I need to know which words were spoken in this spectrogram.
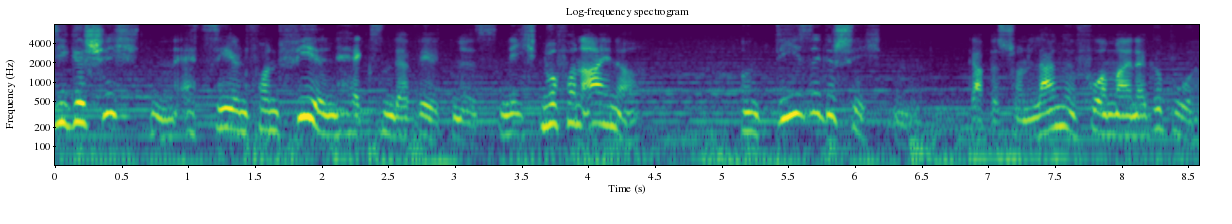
Die Geschichten erzählen von vielen Hexen der Wildnis, nicht nur von einer. Und diese Geschichten gab es schon lange vor meiner Geburt.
